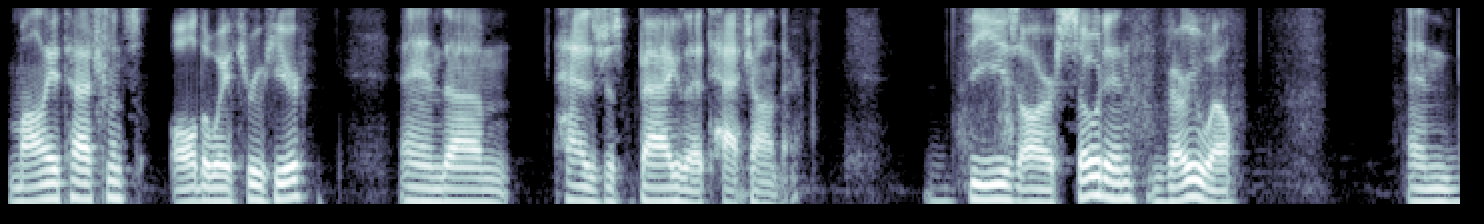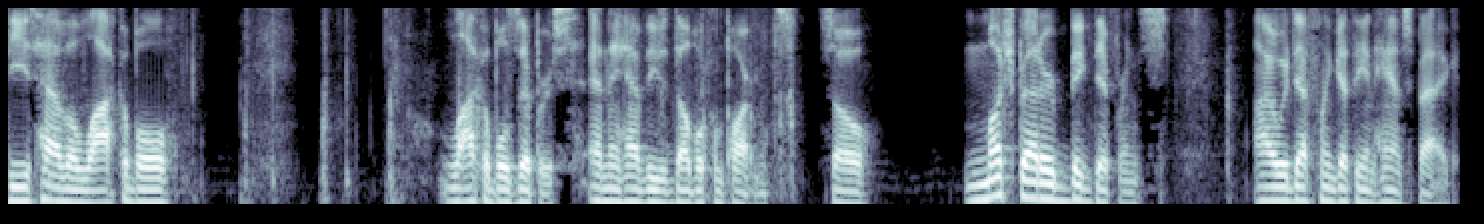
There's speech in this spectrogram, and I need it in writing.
MOLLE attachments all the way through here, and um, has just bags that attach on there. These are sewed in very well, and these have a lockable lockable zippers, and they have these double compartments. So much better, big difference. I would definitely get the enhanced bag.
